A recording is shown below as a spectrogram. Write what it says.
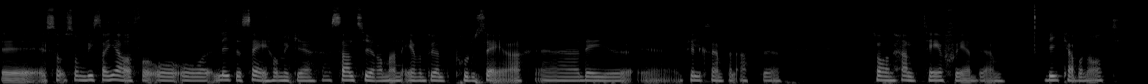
eh, som, som, vissa gör för att lite se hur mycket saltsyra man eventuellt producerar, eh, det är ju eh, till exempel att eh, ta en halv tesked eh, bikarbonat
